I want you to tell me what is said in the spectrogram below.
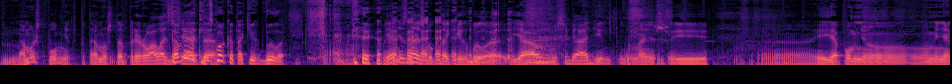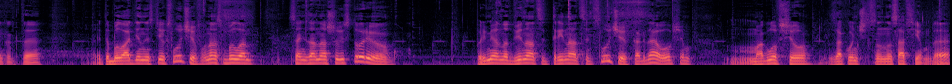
А может, помнит, потому что прервалась Да вся вряд ли, эта- сколько таких было. Я не знаю, сколько таких было. Я у себя один, понимаешь? И Э, И я помню, у меня как-то... Это был один из тех случаев. У нас было, Сань, за нашу историю примерно 12-13 случаев, когда, в общем, могло все закончиться на совсем, да.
